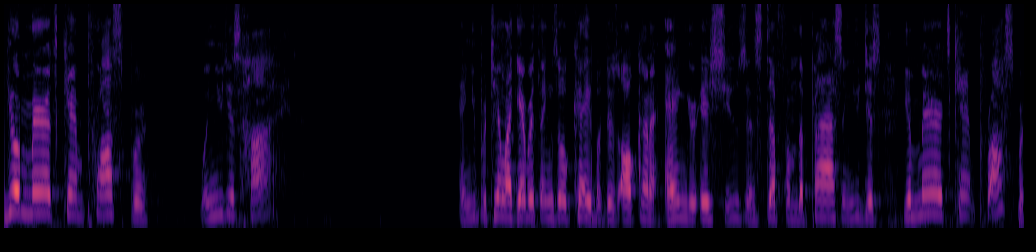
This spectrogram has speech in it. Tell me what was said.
your marriage can't prosper when you just hide. And you pretend like everything's okay, but there's all kind of anger issues and stuff from the past, and you just your marriage can't prosper.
